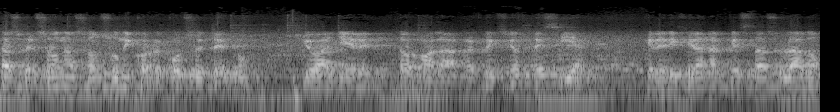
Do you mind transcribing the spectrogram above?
Las personas son su único recurso eterno. Yo ayer en torno a la reflexión decía que le dijeran al que está a su lado,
